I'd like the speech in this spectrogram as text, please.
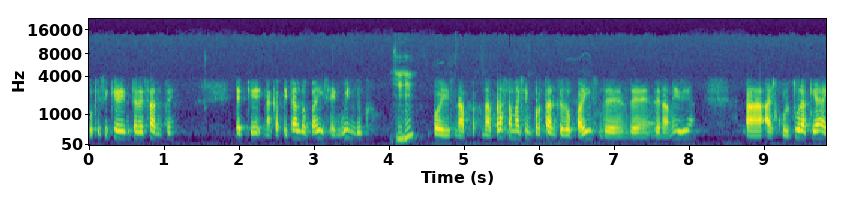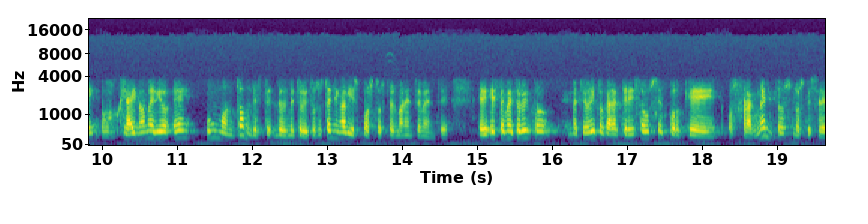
O que sí que é interesante é que na capital do país, en Windhoek, uh -huh. pois na, na praza máis importante do país de, de, de Namibia, a, a escultura que hai, o que hai no medio, é un montón deste, de meteoritos, os teñen ali expostos permanentemente. Este meteorito, meteorito caracterizouse porque os fragmentos nos que se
